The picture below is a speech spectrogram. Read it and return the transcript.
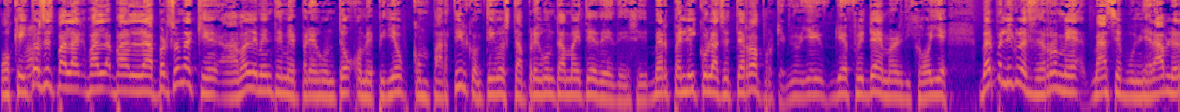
Ok, entonces para la, para, la, persona que amablemente me preguntó o me pidió compartir contigo esta pregunta, Maite, de, de, ver películas de terror, porque vio Jeffrey Dahmer, dijo, oye, ver películas de terror me, me hace vulnerable.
